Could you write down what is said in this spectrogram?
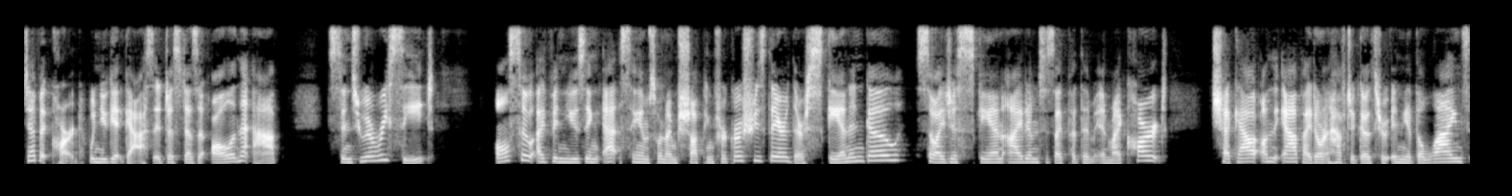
debit card when you get gas. It just does it all in the app, sends you a receipt. Also, I've been using at Sam's when I'm shopping for groceries there, their scan and go. So I just scan items as I put them in my cart, check out on the app. I don't have to go through any of the lines.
